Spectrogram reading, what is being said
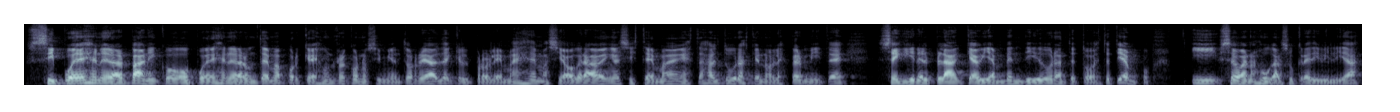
sí puede generar pánico o puede generar un tema porque es un reconocimiento real de que el problema es demasiado grave en el sistema en estas alturas que no les permite seguir el plan que habían vendido durante todo este tiempo y se van a jugar su credibilidad.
